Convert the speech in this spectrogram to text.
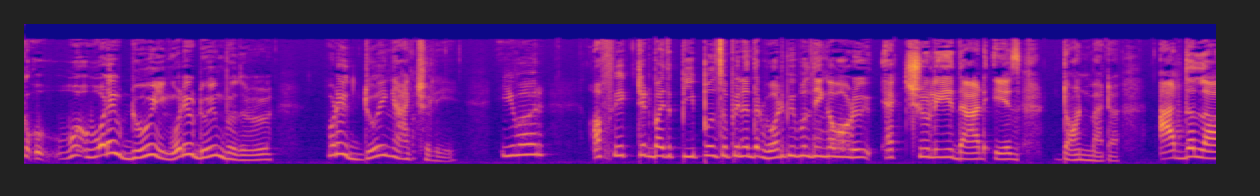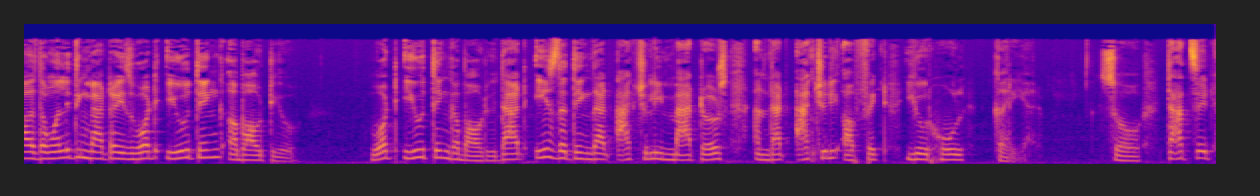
what are you doing? What are you doing brother? What are you doing actually? You are affected by the people's opinion that what people think about you actually that is don't matter. At the last the only thing matter is what you think about you. What you think about you. That is the thing that actually matters and that actually affect your whole career so that's it.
